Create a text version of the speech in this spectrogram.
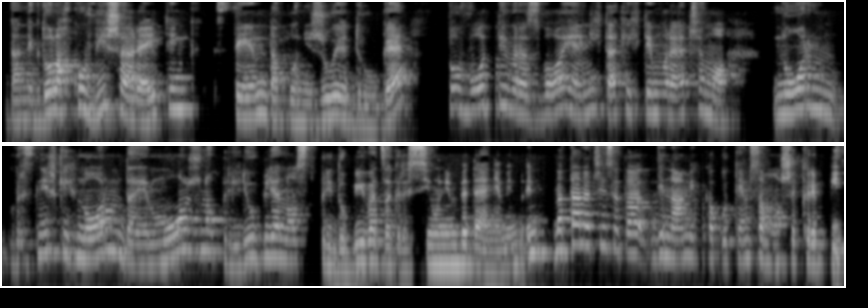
da nekdo lahko viša rejting, tem, da ponižuje druge, to vodi v razvoj enih takih, temu rečemo, norm, vrstniških norm, da je možno priljubljenost pridobivati z agresivnim vedenjem. In, in na ta način se ta dinamika potem samo še krepi.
